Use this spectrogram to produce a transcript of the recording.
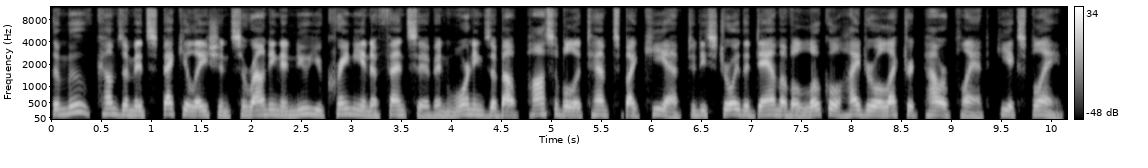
The move comes amid speculation surrounding a new Ukrainian offensive and warnings about possible attempts by Kiev to destroy the dam of a local hydroelectric power plant, he explained.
